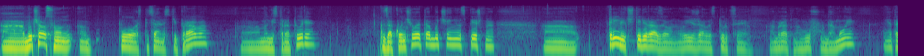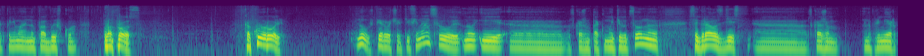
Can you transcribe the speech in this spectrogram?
А обучался он по специальности права, магистратуре, закончил это обучение успешно. А, три или четыре раза он выезжал из Турции обратно в Уфу домой, я так понимаю, на побывку. Вопрос. Какую роль, ну, в первую очередь и финансовую, но и, э, скажем так, мотивационную, сыграла здесь, э, скажем, например,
